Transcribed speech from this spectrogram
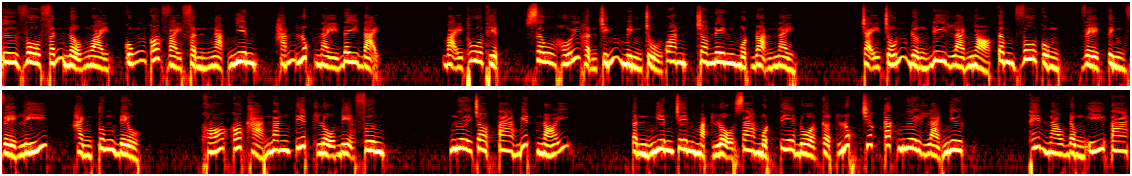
Tư vô phấn nộ ngoài cũng có vài phần ngạc nhiên, hắn lúc này đây đại. Bại thua thiệt, sâu hối hận chính mình chủ quan cho nên một đoạn này. Chạy trốn đường đi là nhỏ tâm vô cùng, về tình về lý, hành tung đều. Khó có khả năng tiết lộ địa phương. Ngươi cho ta biết nói. Tần nhiên trên mặt lộ ra một tia đùa cợt lúc trước các ngươi là như. Thế nào đồng ý ta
